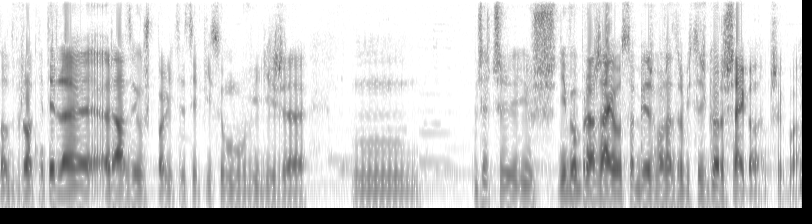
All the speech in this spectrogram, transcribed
odwrotnie. Tyle razy już politycy PiSu mówili, że mm, rzeczy już nie wyobrażają sobie, że można zrobić coś gorszego na przykład.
